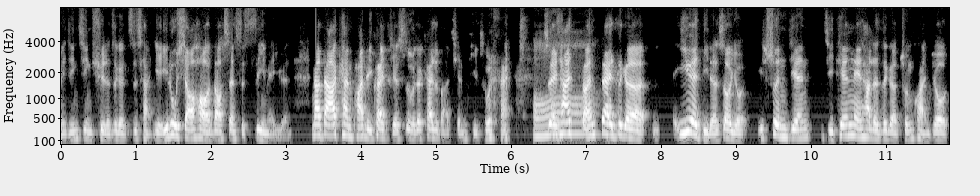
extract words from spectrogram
美金进去的这个资产也一路消耗到剩十四亿美元。那大家看 party 快结束，我就开始把钱提出来。所以他反正在这个一月底的时候，有一瞬间几天内，他的这个存款就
